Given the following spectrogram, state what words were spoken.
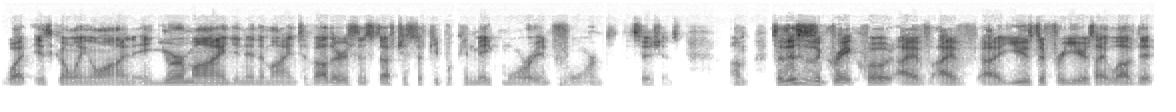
what is going on in your mind and in the minds of others and stuff, just so people can make more informed decisions. Um, so this is a great quote. I've I've uh, used it for years. I loved it.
